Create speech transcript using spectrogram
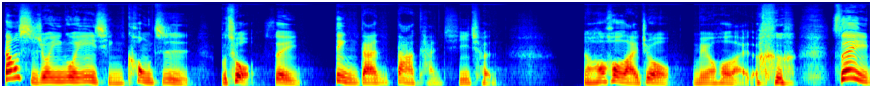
当时就因为疫情控制不错，所以订单大砍七成，然后后来就没有后来了。所以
